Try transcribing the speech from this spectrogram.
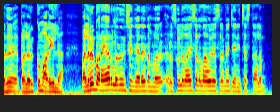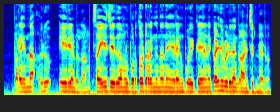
അത് പലർക്കും അറിയില്ല. പലരും പറയാറുള്ളതെന്ന് വെച്ച് കഴിഞ്ഞാൽ നമ്മൾ റസൂൽ അലൈഹി സല്ലല്ലാഹു അലൈഹി വസ്ലമെ ജനിച്ച സ്ഥലം പറയുന്ന ഒരു ഏരിയ ഉണ്ടല്ലോ. നമ്മൾ സൈ ചെയ്ത് നമ്മൾ പുറത്തോട്ട് ഇറങ്ങുന്ന നേരെ അങ്ങ് പോയി കഴിഞ്ഞാൽ കഴിഞ്ഞ വീഡിയോ ഞാൻ കാണിച്ചിട്ടുണ്ടായിരുന്നു.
